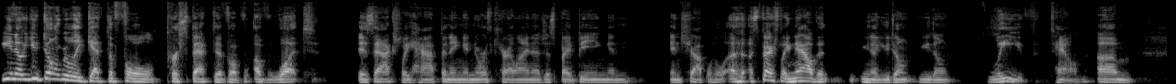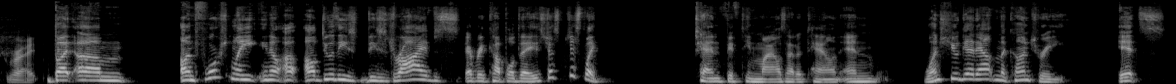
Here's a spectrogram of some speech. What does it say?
you know, you don't really get the full perspective of of what is actually happening in North Carolina just by being in in Chapel Hill, uh, especially now that you know you don't you don't leave town. Um, Right. but um unfortunately you know I'll, I'll do these these drives every couple of days just just like 10 15 miles out of town and once you get out in the country it's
